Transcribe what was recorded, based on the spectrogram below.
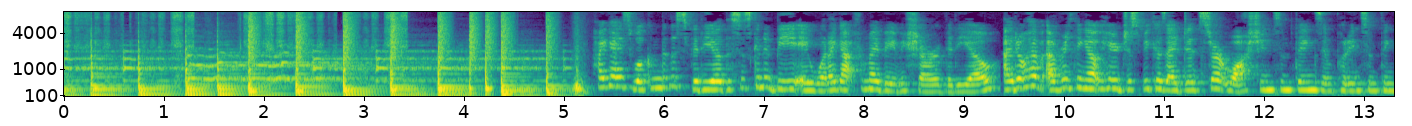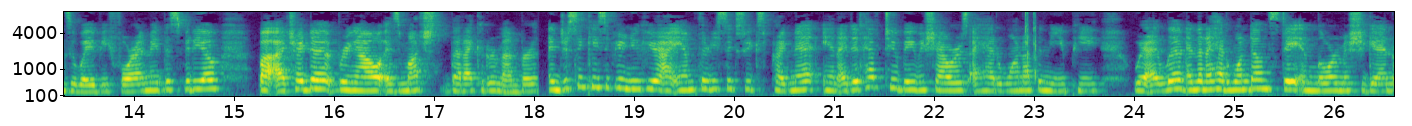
you. Guys, welcome to this video. This is going to be a what I got for my baby shower video. I don't have everything out here just because I did start washing some things and putting some things away before I made this video, but I tried to bring out as much that I could remember. And just in case if you're new here, I am 36 weeks pregnant and I did have two baby showers. I had one up in the UP where I live and then I had one downstate in lower Michigan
